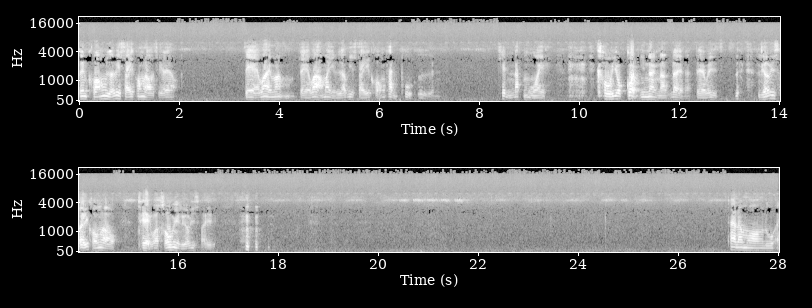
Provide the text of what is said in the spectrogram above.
เป็นของเหลือวิสัยของเราเสียแล้ว แต่ว่าไม่แต่ว่าไม่เหลือวิสัยของท่านผู้อื่น เช่นนักมวย เขายกก้อนนี่นั่งหนักได้นะแต่ไม่เหลือวิสัยของเราแต่ว่าเขาไม่เหลือวิสัยถ้าเรามองดูอ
